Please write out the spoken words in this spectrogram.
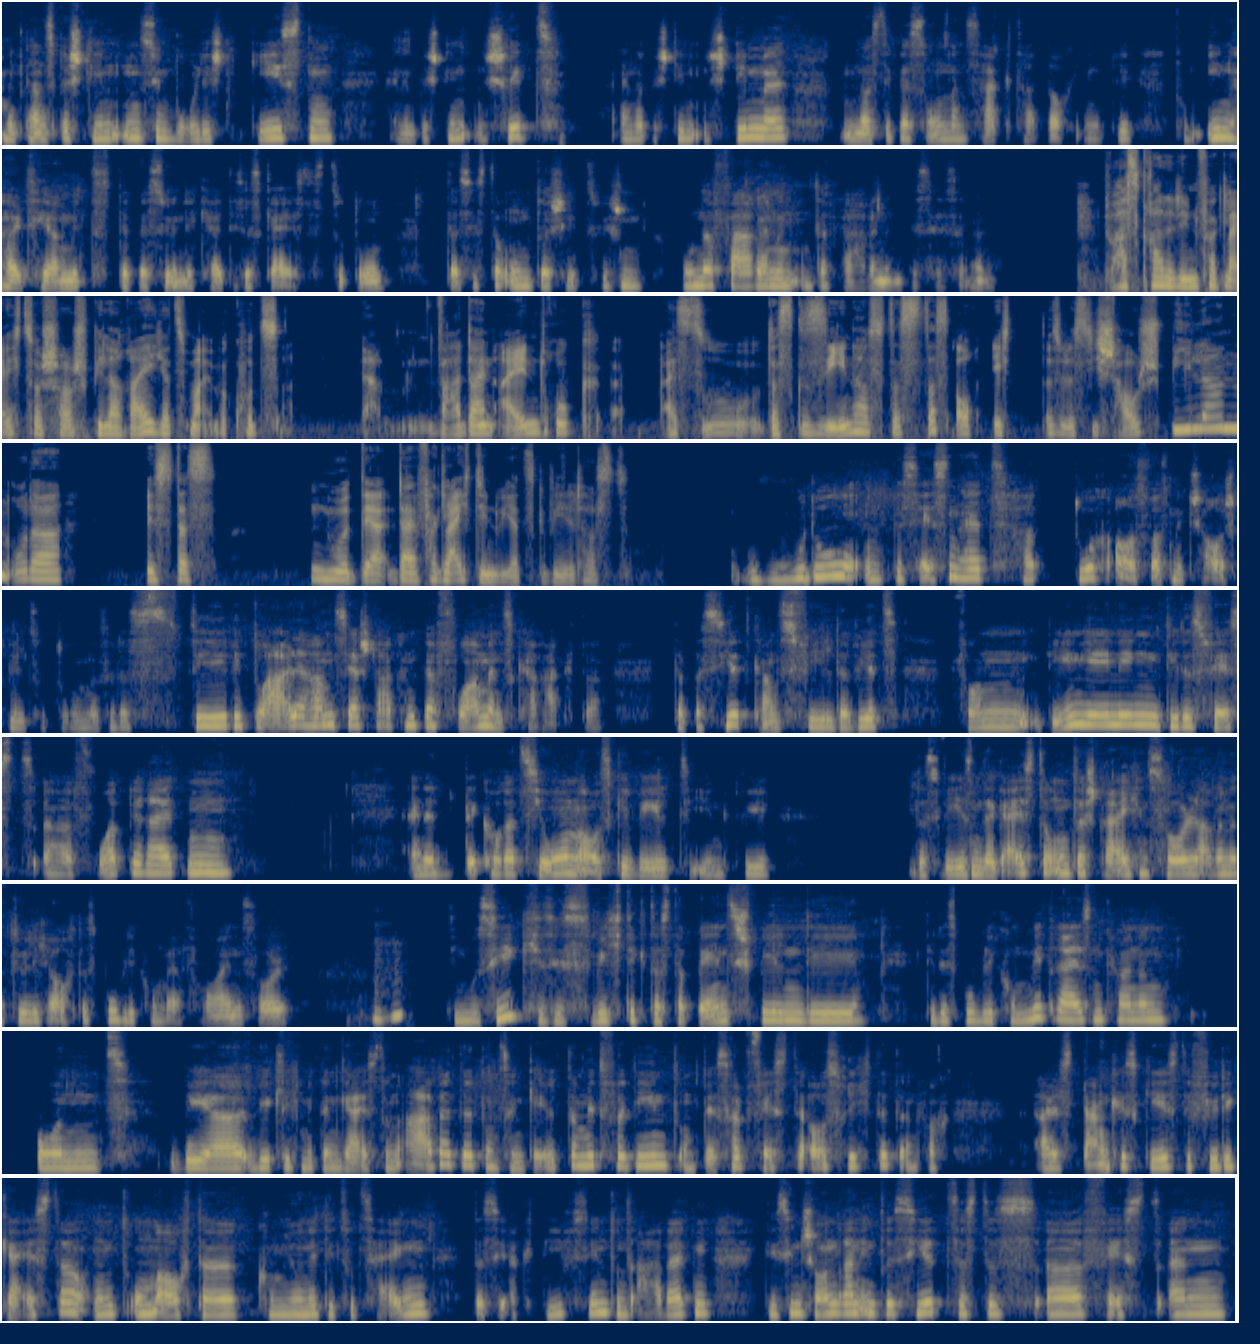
mit ganz bestimmten symbolischen Gesten, einem bestimmten Schritt, einer bestimmten Stimme. Und was die Person dann sagt, hat auch irgendwie vom Inhalt her mit der Persönlichkeit dieses Geistes zu tun. Das ist der Unterschied zwischen unerfahrenen und erfahrenen Besessenen. Du hast gerade den Vergleich zur Schauspielerei jetzt mal einmal kurz. War dein Eindruck, als du das gesehen hast, dass das auch echt, also dass die Schauspielern oder ist das nur der, der Vergleich, den du jetzt gewählt hast? Voodoo und Besessenheit hat durchaus was mit Schauspiel zu tun. Also das, die Rituale haben sehr starken Performance-Charakter. Da passiert ganz viel. Da wird von denjenigen, die das Fest äh, vorbereiten, eine Dekoration ausgewählt, die irgendwie das Wesen der Geister unterstreichen soll, aber natürlich auch das Publikum erfreuen soll. Mhm. Die Musik, es ist wichtig, dass da Bands spielen, die, die das Publikum mitreisen können. Und wer wirklich mit den Geistern arbeitet und sein Geld damit verdient und deshalb Feste ausrichtet, einfach als Dankesgeste für die Geister und um auch der Community zu zeigen, dass sie aktiv sind und arbeiten, die sind schon daran interessiert, dass das äh, Fest ein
